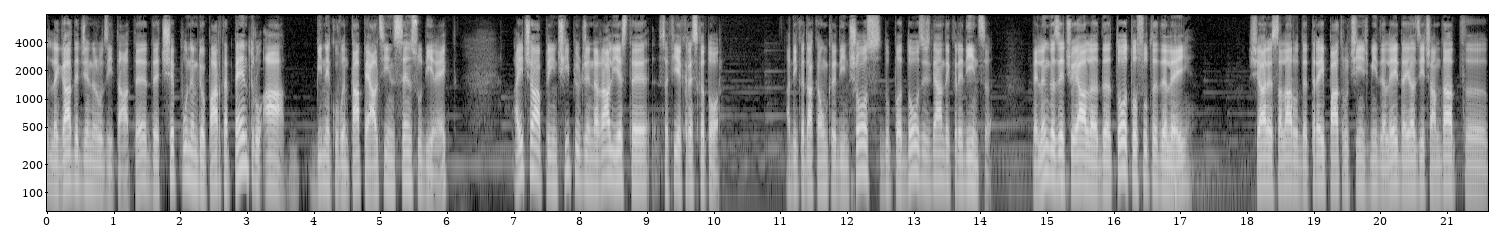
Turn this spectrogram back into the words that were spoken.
10% legat de generozitate, de ce punem deoparte pentru a binecuvânta pe alții în sensul direct, aici principiul general este să fie crescător. Adică dacă un credincios, după 20 de ani de credință, pe lângă zeciuială dă tot 100 de lei și are salariul de 3, 4, 5 mii de lei, dar el zice am dat, uh,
